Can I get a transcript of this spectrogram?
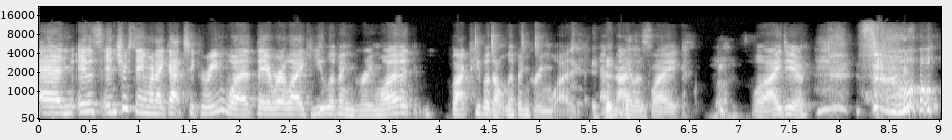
and it was interesting when I got to Greenwood, they were like, You live in Greenwood? Black people don't live in Greenwood. And I was like, Well, I do. So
